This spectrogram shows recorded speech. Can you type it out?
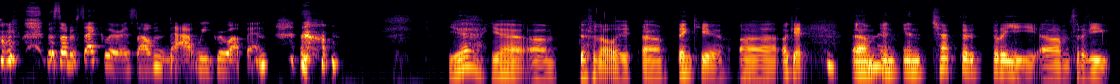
the sort of secularism that we grew up in yeah yeah um, definitely uh, thank you uh, okay um, in, in chapter three um, sort of you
